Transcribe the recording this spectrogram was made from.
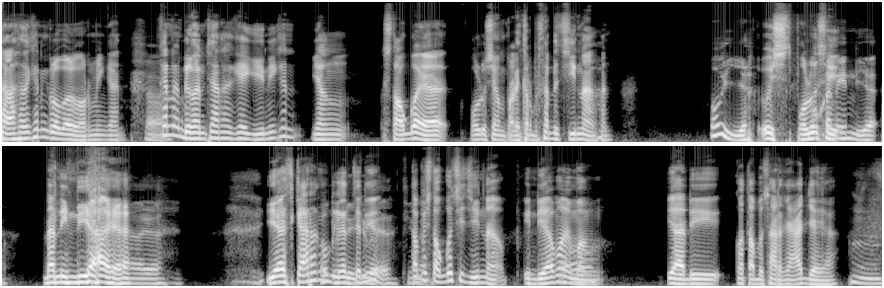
salah satu kan global warming kan. Heeh. Kan dengan cara kayak gini kan yang setahu gue ya polusi yang paling terbesar di Cina kan. Oh iya. Wis Bukan polusi India. dan India ya. Ah, ya. Ya sekarang Oh, dengan juga ya, tapi setahu gue sih Cina, India mah Oh. emang ya di kota besarnya aja ya. Hmm.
